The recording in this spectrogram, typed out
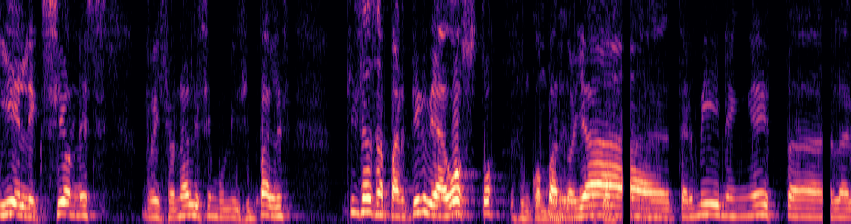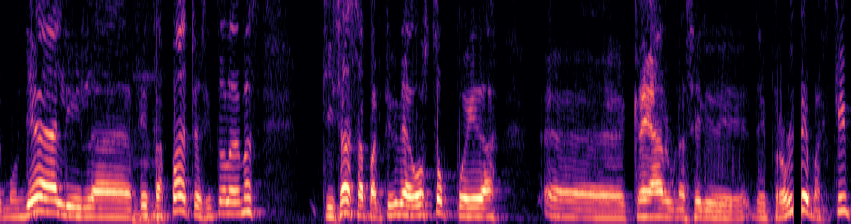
y elecciones regionales y municipales, quizás a partir de agosto, cuando ya terminen esta, la, el Mundial y las fiestas patrias y todo lo demás, quizás a partir de agosto pueda eh, crear una serie de, problemas. Que,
